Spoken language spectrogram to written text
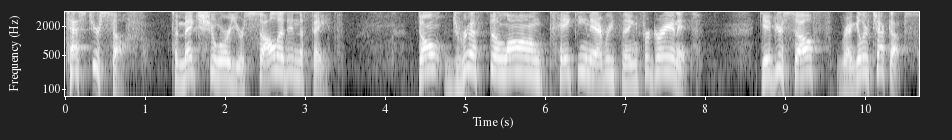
Test yourself to make sure you're solid in the faith. Don't drift along taking everything for granted. Give yourself regular checkups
